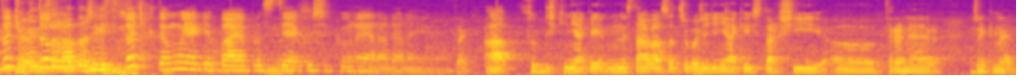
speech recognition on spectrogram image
Toť Nevím, k tomu, co na to říct. Toť k tomu, jak je Pája prostě no. jako šikovný a nadaný. No. Tak a co když ti nějaký, nestává se třeba, že ti nějaký starší uh, trenér řekne,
